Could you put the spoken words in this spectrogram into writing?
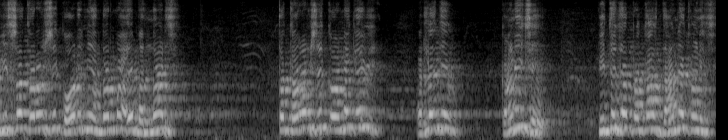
વિશ્વ કરન્સી કોરની અંદરમાં એ બંધાણ છે. તો કરન્સી કોને કેવી એટલે જે કણી છે, પિત્તજા પ્રકાશ ધાન્ય કણી છે.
